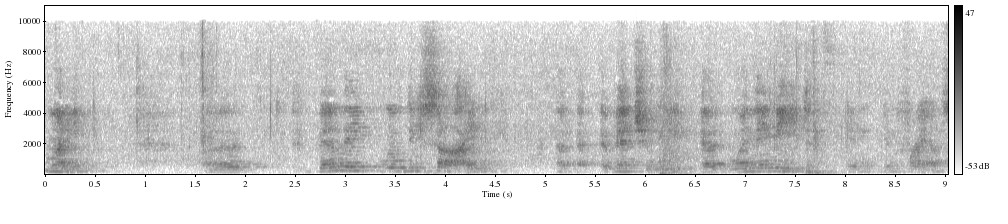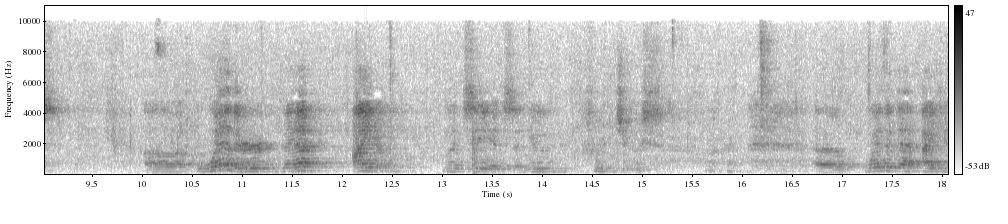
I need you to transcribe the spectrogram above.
money, uh, then they will decide uh, eventually, when they meet in, in France, uh, whether that item, let's say it's a new fruit juice, uh, whether that item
